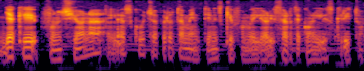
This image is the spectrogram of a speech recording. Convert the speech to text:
ya que funciona la escucha, pero también tienes que familiarizarte con el escrito.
